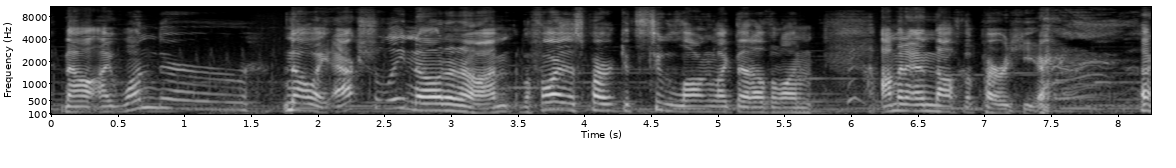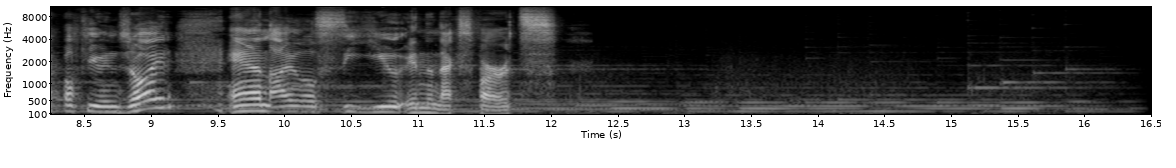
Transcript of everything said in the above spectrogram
now, I wonder... No, wait, actually, no, no, no. I'm Before this part gets too long like that other one, I'm to end off the part here. I hope you enjoyed, and I will see you in the next parts.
